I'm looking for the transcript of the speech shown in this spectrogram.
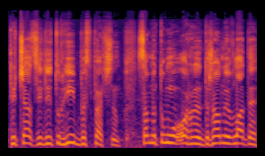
під час літургії безпечним. Саме тому органи державної влади.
